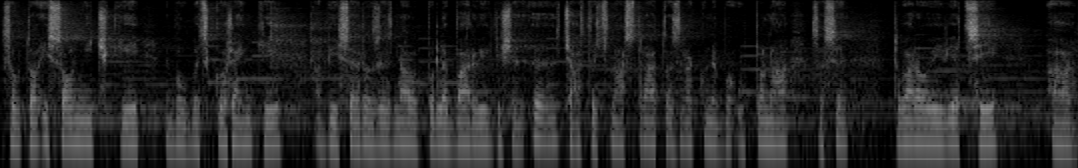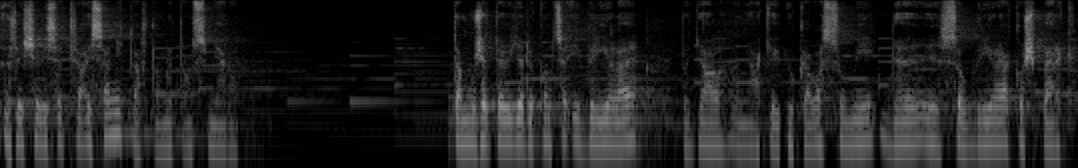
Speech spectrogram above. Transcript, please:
Jsou to i solničky nebo vůbec kořenky, aby se rozeznal podle barvy, když je eh, částečná ztráta zraku nebo úplná, zase tvarové věci. A řešili se třeba i sanita v tomto směru. Tam můžete vidět dokonce i brýle, to dělal nějaký Yukawa Sumi, kde jsou brýle jako šperk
